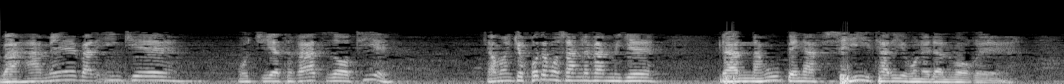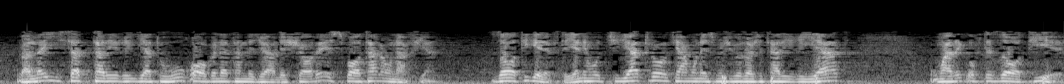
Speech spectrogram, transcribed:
و همه بر اینکه حجیت قطع ذاتیه. کما که خود مصنفم میگه لانه به نفسهی طریق الواقع و لیست طریقیته قابلتا لجعل شارع اثباتا و نفیان ذاتی گرفته. یعنی حجیت رو که همون اسمش گذاشته طریقیت اومده گفته ذاتیه.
